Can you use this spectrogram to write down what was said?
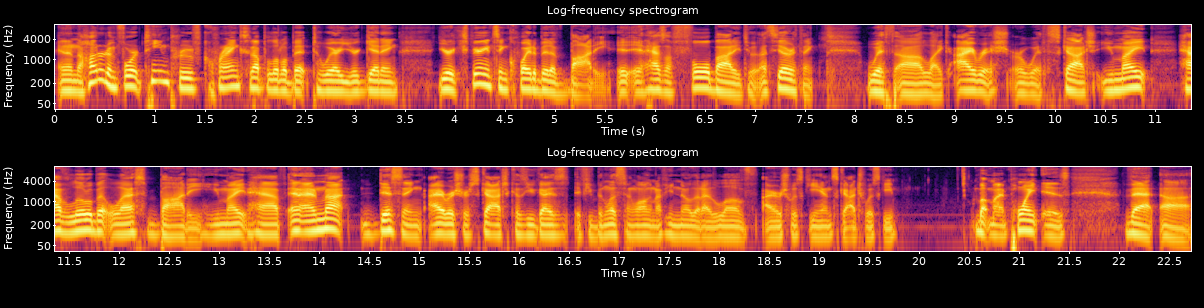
And then the 114 proof cranks it up a little bit to where you're getting, you're experiencing quite a bit of body. It, it has a full body to it. That's the other thing. With uh, like Irish or with Scotch, you might have a little bit less body. You might have, and I'm not dissing Irish or Scotch because you guys, if you've been listening long enough, you know that I love Irish whiskey and Scotch whiskey. But my point is that uh,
